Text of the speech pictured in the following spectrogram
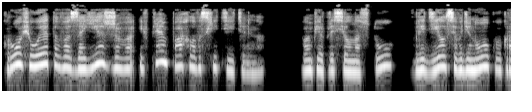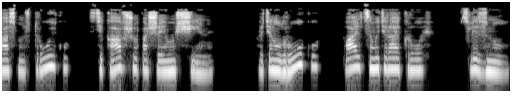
Кровь у этого заезжего и впрямь пахла восхитительно. Вампир присел на стул, вгляделся в одинокую красную струйку, стекавшую по шее мужчины. Протянул руку, пальцем вытирая кровь, слезнул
